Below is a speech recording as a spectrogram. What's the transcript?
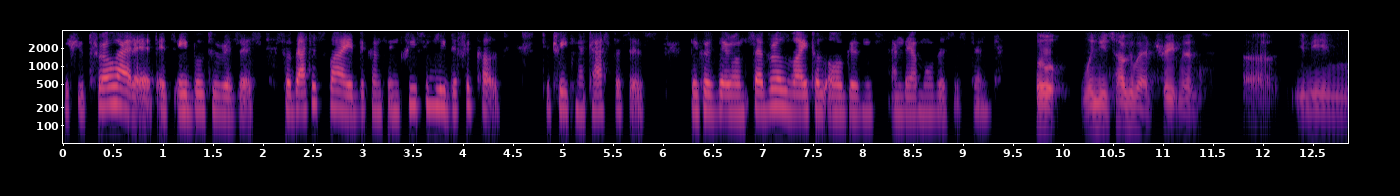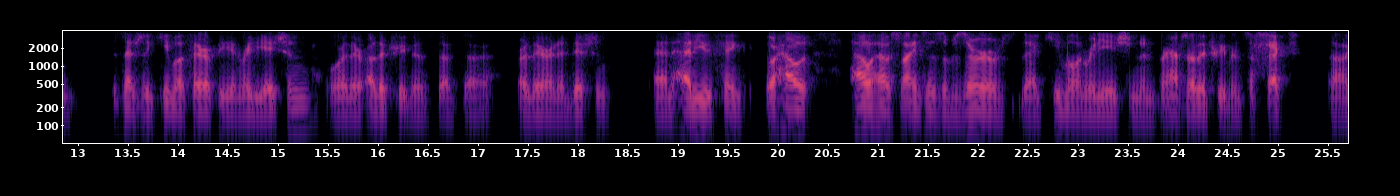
if you throw at it, it's able to resist. So that is why it becomes increasingly difficult to treat metastasis because they're on several vital organs and they are more resistant. Well, when you talk about treatment, uh, you mean essentially chemotherapy and radiation, or are there other treatments that uh, are there in addition? And how do you think, or how how have scientists observed that chemo and radiation and perhaps other treatments affect uh,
